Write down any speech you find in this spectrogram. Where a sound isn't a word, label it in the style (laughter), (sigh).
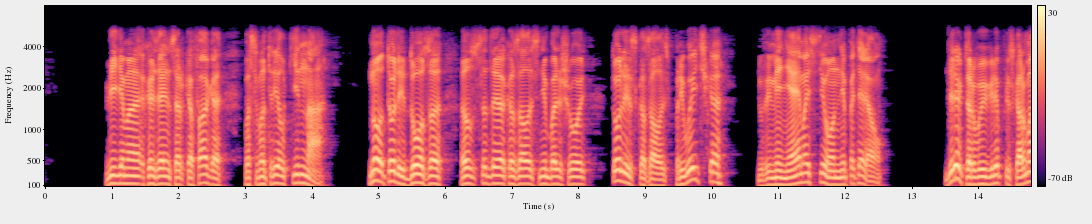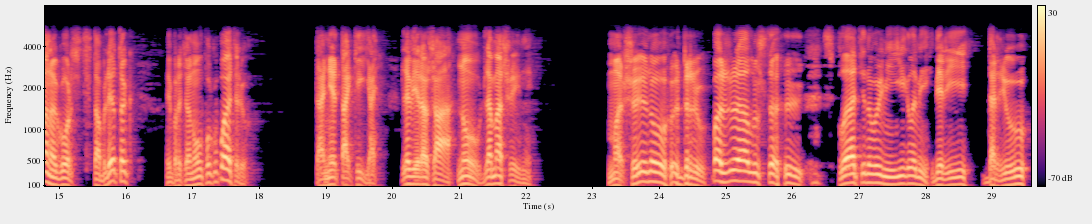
Видимо, хозяин саркофага посмотрел кино, но то ли доза ЛСД оказалась небольшой, то ли сказалась привычка, вменяемости он не потерял. Директор выгреб из кармана горсть таблеток и протянул покупателю. — Да не такие, для виража, ну, для машины. — Машину, друг, пожалуйста, с платиновыми иглами бери, дарю.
